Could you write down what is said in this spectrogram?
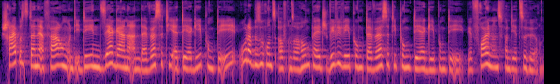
Schreib uns deine Erfahrungen und Ideen sehr gerne an diversity.drg.de oder besuch uns auf unserer Homepage www.diversity.drg.de. Wir freuen uns, von dir zu hören.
